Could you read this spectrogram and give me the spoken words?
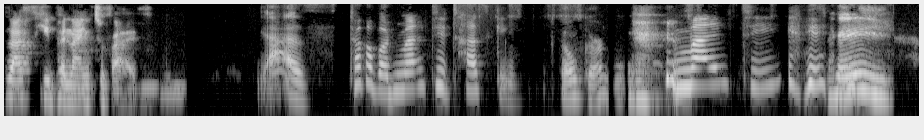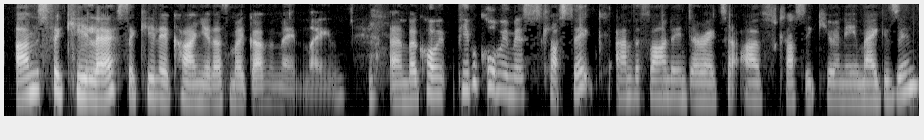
plus keep a nine to five. Yes. Talk about multitasking. So girl. Multi. Hey. I'm Sakile, Sakile Kanye. That's my government name. Um, but call, people call me Miss Classic. I'm the founder and director of Classic Q&A magazine.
